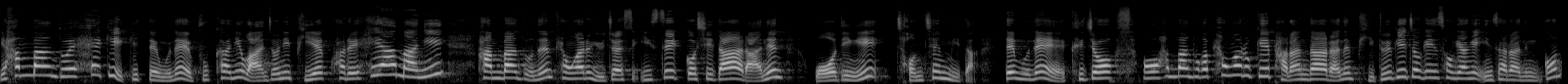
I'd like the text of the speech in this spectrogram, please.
이 한반도에 핵이 있기 때문에 북한이 완전히 비핵화를 해야만이 한반도는 평화를 유지할 수 있을 것이다라는 워딩이 전체입니다. 때문에 그저 어, 한반도가 평화롭게 바란다라는 비둘기적인 성향의 인사라는 건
